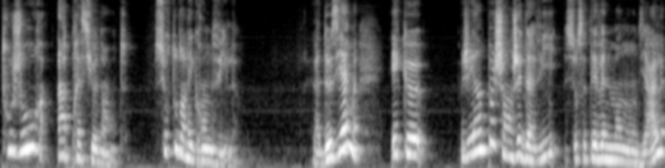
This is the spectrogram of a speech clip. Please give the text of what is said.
toujours impressionnante, surtout dans les grandes villes. La deuxième est que j'ai un peu changé d'avis sur cet événement mondial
